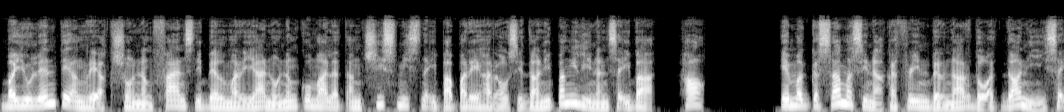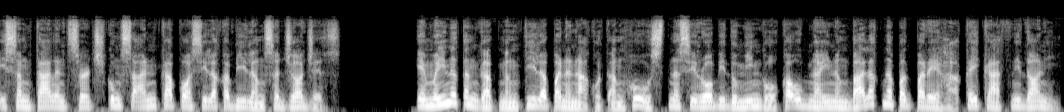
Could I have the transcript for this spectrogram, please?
Bayulente ang reaksyon ng fans ni Bel Mariano nang kumalat ang chismis na ipapareha raw si Donnie Pangilinan sa iba, ha? E magkasama sina Catherine Bernardo at Donnie sa isang talent search kung saan kapwa sila kabilang sa judges. E may natanggap ng tila pananakot ang host na si Robbie Domingo kaugnay ng balak na pagpareha kay Kath ni Donnie.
